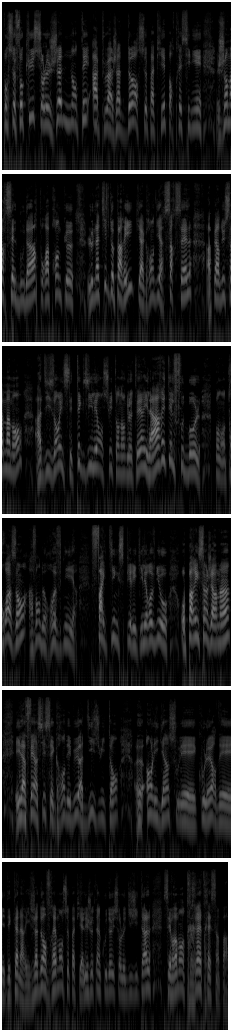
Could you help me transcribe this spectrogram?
pour se focus sur le jeune Nantais Apua. J'adore ce papier, portrait signé Jean-Marcel Boudard pour apprendre que le natif de Paris, qui a grandi à Sarcelles, a perdu sa maman à 10 ans. Il s'est exilé ensuite en Angleterre. Il a arrêté le football pendant 3 ans avant de revenir. Fighting Spirit. Il est revenu au, Paris Saint-Germain et il a fait ainsi ses grands débuts à 18 ans euh, en Ligue 1 sous les couleurs des, des Canaries. J'adore vraiment ce papier. Allez jeter un coup d'œil sur le digital. C'est vraiment très très sympa.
